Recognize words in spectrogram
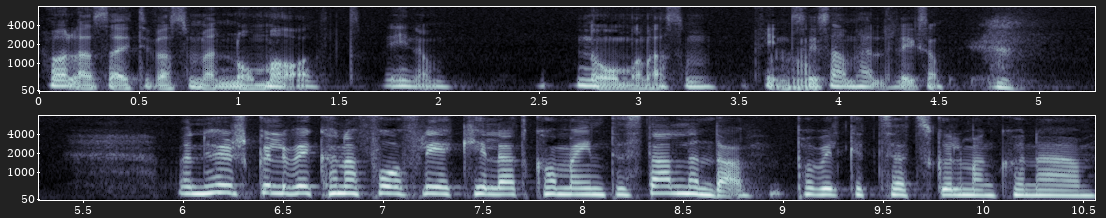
hålla sig till vad som är normalt inom normerna som finns i samhället. Liksom. Men hur skulle vi kunna få fler killar att komma in till stallen då? På vilket sätt skulle man kunna,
